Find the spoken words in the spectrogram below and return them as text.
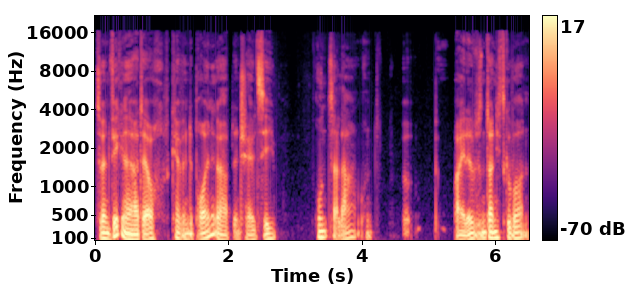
zu entwickeln. Er hat ja auch Kevin De Bruyne gehabt in Chelsea und Salah und äh, beide sind da nichts geworden.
